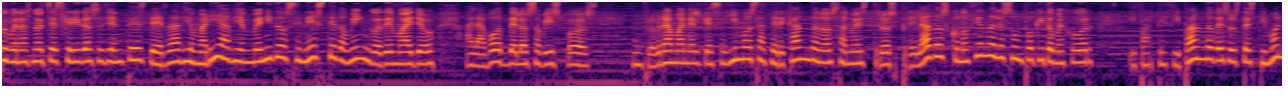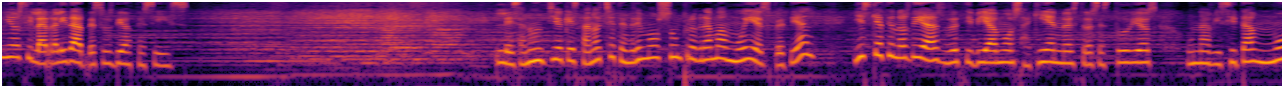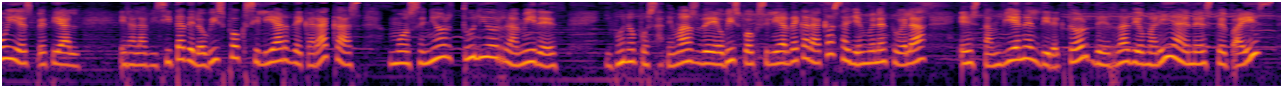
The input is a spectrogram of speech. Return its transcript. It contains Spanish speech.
Muy buenas noches, queridos oyentes de Radio María. Bienvenidos en este domingo de mayo a La Voz de los Obispos, un programa en el que seguimos acercándonos a nuestros prelados, conociéndoles un poquito mejor y participando de sus testimonios y la realidad de sus diócesis. Les anuncio que esta noche tendremos un programa muy especial. Y es que hace unos días recibíamos aquí en nuestros estudios una visita muy especial era la visita del obispo auxiliar de Caracas, Monseñor Tulio Ramírez. Y bueno, pues además de obispo auxiliar de Caracas, allí en Venezuela, es también el director de Radio María en este país.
